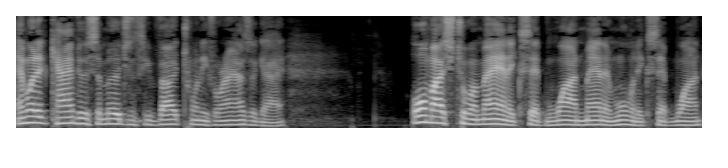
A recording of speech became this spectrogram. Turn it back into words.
And when it came to this emergency vote 24 hours ago, almost to a man except one, man and woman except one,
